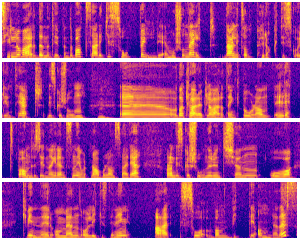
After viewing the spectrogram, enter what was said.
Til å være denne typen debatt, så er det ikke så veldig emosjonelt. Det er litt sånn praktisk orientert, diskusjonen. Mm. Uh, og da klarer jeg ikke la være å tenke på hvordan rett på andre siden av grensen i vårt naboland Sverige, hvordan diskusjoner rundt kjønn og kvinner og menn og likestilling er så vanvittig annerledes.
